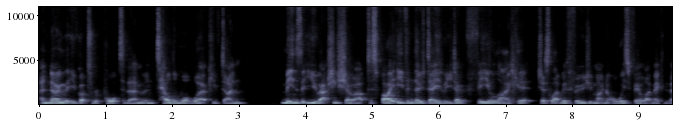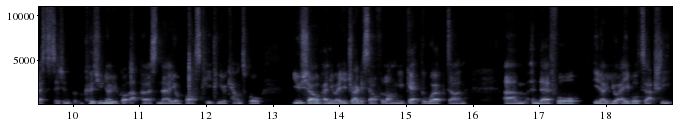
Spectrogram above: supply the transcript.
And knowing that you've got to report to them and tell them what work you've done means that you actually show up despite even those days where you don't feel like it just like with food you might not always feel like making the best decision but because you know you've got that person there your boss keeping you accountable you show up anyway you drag yourself along you get the work done um, and therefore you know you're able to actually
